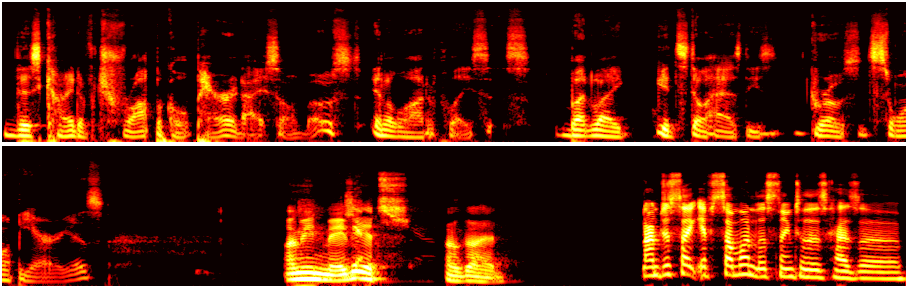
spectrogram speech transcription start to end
this kind of tropical paradise almost in a lot of places. But like it still has these gross swampy areas. I mean maybe Yeah. it's oh go ahead. i'm just like if someone listening to this has a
